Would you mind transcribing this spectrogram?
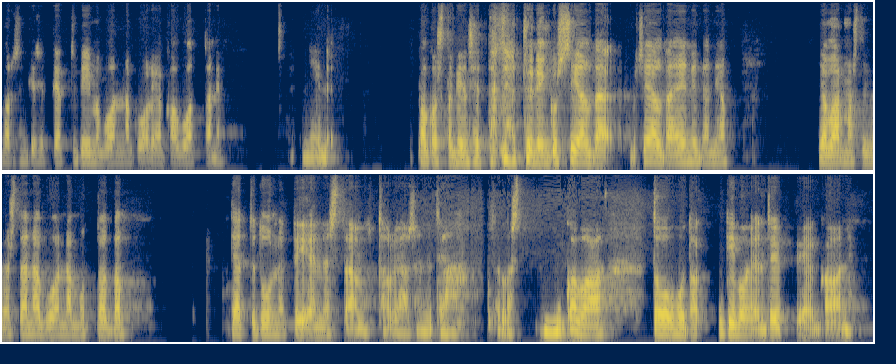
varsinkin sitten tietty viime vuonna, kun oli joka vuotta, niin, niin pakostakin sitten tietty niin kuin sieltä, sieltä eniten ja, ja varmasti myös tänä vuonna, mutta tota, tietty tunnettiin ennestään, mutta olihan se nyt ihan sellaista mukavaa touhuta kivojen tyyppien kanssa. Niin,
